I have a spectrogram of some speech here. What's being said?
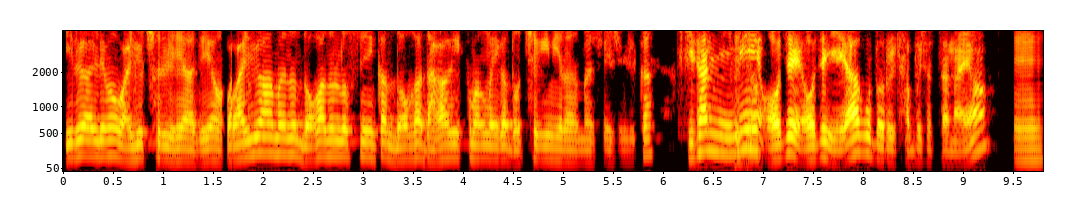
일을 하려면 완료 처리를 해야 돼요. 완료하면은 너가 눌렀으니까 너가 나가게끔 한 거니까 너 책임이라는 말씀이십니까? 기사님이 그죠? 어제 어제 예약 오더를 잡으셨잖아요. 예.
